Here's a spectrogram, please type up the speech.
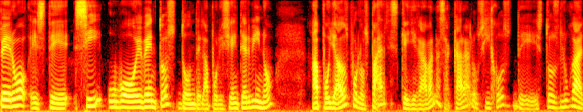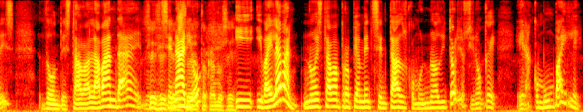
Pero este, sí hubo eventos donde la policía intervino, apoyados por los padres que llegaban a sacar a los hijos de estos lugares donde estaba la banda en el escenario y, y, bailaban. No estaban propiamente sentados como en un auditorio, sino que era como un baile.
